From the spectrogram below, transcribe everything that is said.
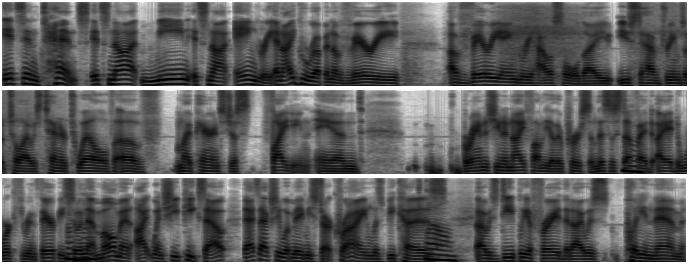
it's intense. It's not mean. It's not angry. And I grew up in a very, a very angry household. I used to have dreams up till I was 10 or 12 of my parents just fighting and brandishing a knife on the other person. This is stuff mm. I, had, I, had, to work through in therapy. So mm-hmm. in that mm-hmm. moment, I when she peeks out, that's actually what made me start crying was because oh. I was deeply afraid that I was putting them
